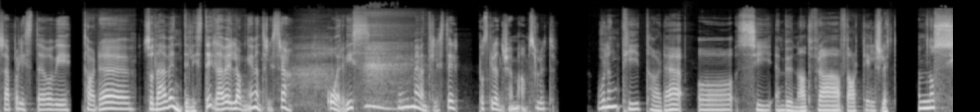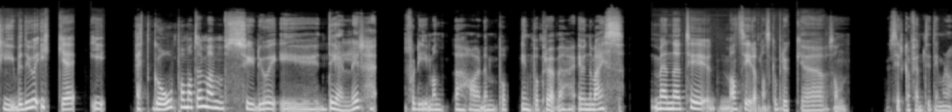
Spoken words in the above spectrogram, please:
seg på liste, og vi tar det Så det er ventelister? Det er veldig lange ventelister, ja. Årevis med ventelister. På skreddersøm, absolutt. Hvor lang tid tar det å sy en bunad fra start til slutt? Nå syr vi det jo ikke i ett go, på en måte. Man syr det jo i deler, fordi man har dem på, inn på prøve underveis. Men eh, til, man sier at man skal bruke sånn ca. 50 timer, da.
